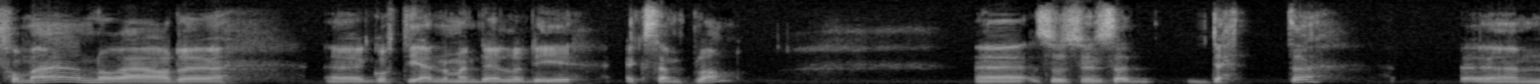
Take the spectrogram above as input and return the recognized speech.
for meg, når jeg hadde eh, gått gjennom en del av de eksemplene, eh, så syns jeg dette eh,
